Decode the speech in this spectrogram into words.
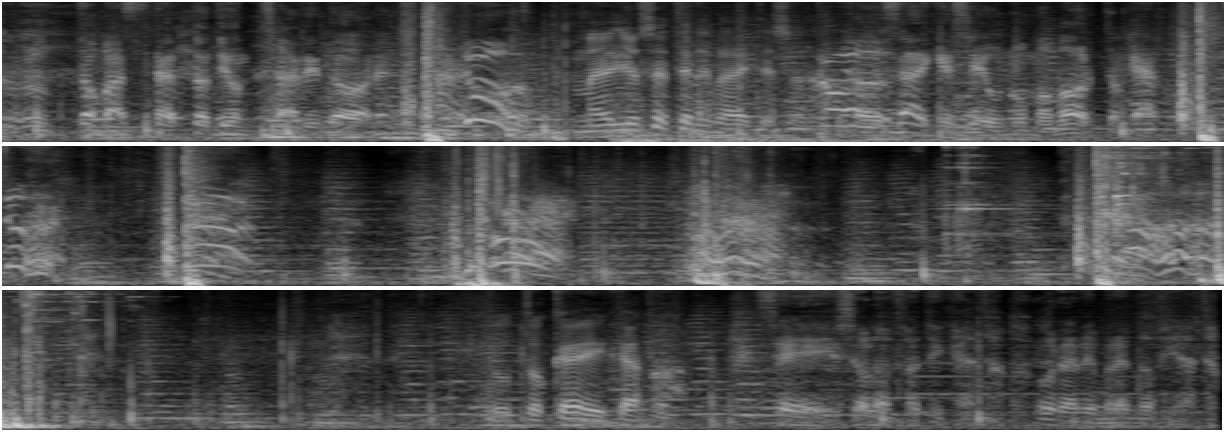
Brutto bastardo di un salidore. Meglio se te ne vai, tesoro. Lo sai che sei un uomo morto, Carlo? Tutto ok, capo? Sì, sono affaticato. Ora riprendo fiato.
